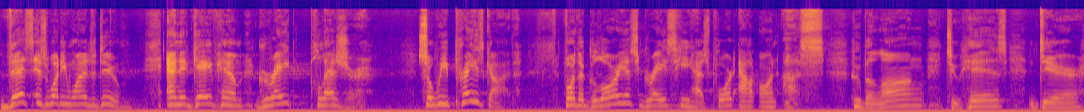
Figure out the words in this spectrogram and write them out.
This is what he wanted to do, and it gave him great pleasure. So we praise God for the glorious grace he has poured out on us who belong to his dear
